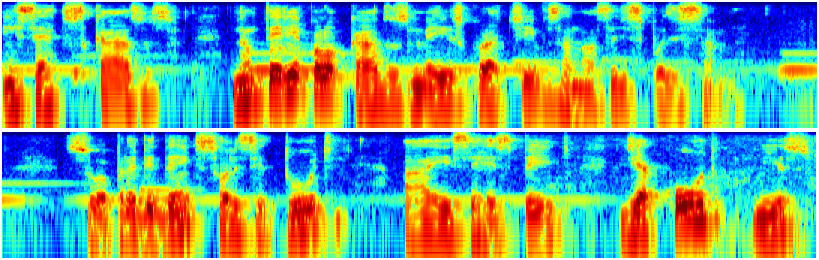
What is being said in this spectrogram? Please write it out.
em certos casos, não teria colocado os meios curativos à nossa disposição. Sua previdente solicitude a esse respeito, de acordo nisso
